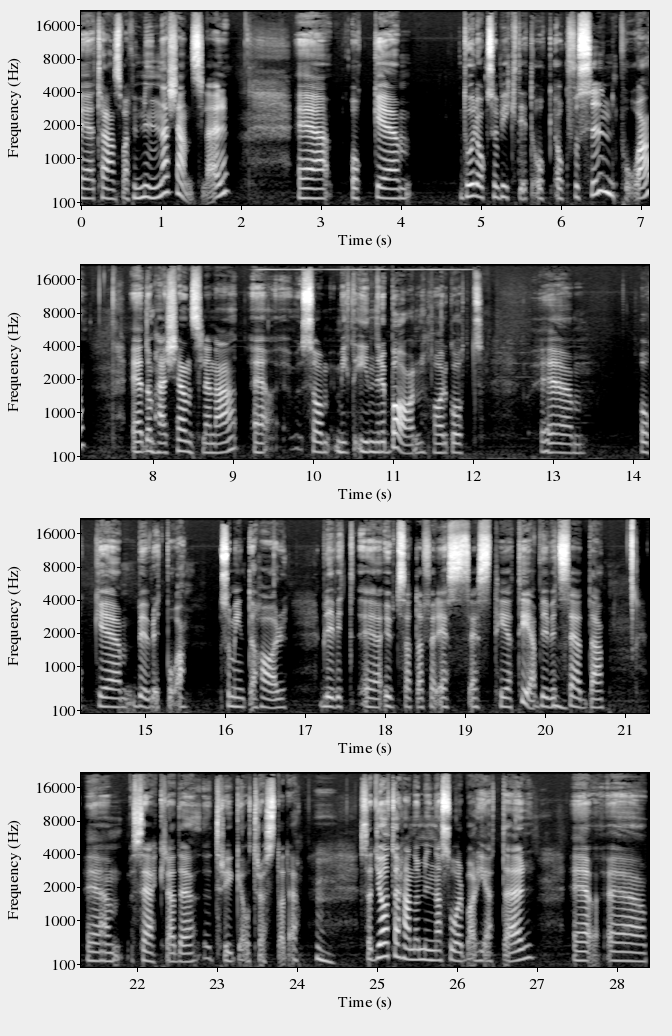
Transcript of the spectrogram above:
eh, tar ansvar för mina känslor. Eh, och eh, då är det också viktigt att, att få syn på eh, de här känslorna eh, som mitt inre barn har gått och burit på. Som inte har blivit utsatta för SSTT, blivit mm. sedda eh, säkrade, trygga och tröstade. Mm. Så att jag tar hand om mina sårbarheter eh, eh,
